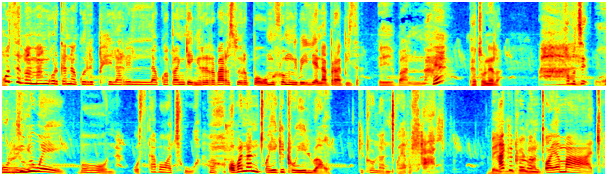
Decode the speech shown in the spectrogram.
go tseba mang gore ka nako re phela re lla kwa pankeng re re ba re swere poo motlho mongwe e be e le yena brabisa ee banna Eh? petonela gabotse gore tsubiwe bona o se ka ba wa tshoga o bona ntwa ye ke tlo e lwago ke tlo lwa ntwa ya botlhale Baby, ga ke tlo lwa man. ntwa ya maatla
